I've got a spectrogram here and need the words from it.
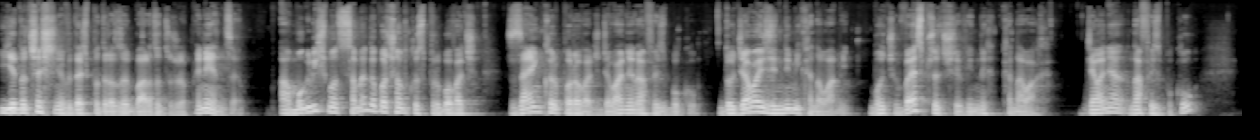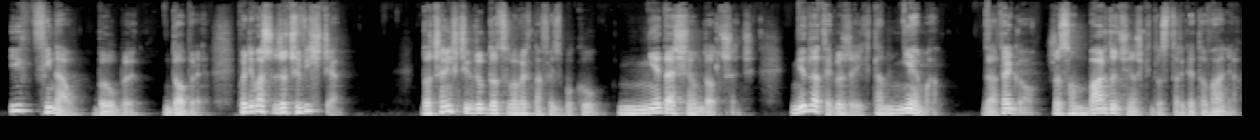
i jednocześnie wydać po drodze bardzo dużo pieniędzy. A mogliśmy od samego początku spróbować zainkorporować działania na Facebooku do działań z innymi kanałami, bądź wesprzeć się w innych kanałach działania na Facebooku i finał byłby dobry. Ponieważ rzeczywiście do części grup docelowych na Facebooku nie da się dotrzeć. Nie dlatego, że ich tam nie ma, dlatego, że są bardzo ciężkie do stargetowania.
